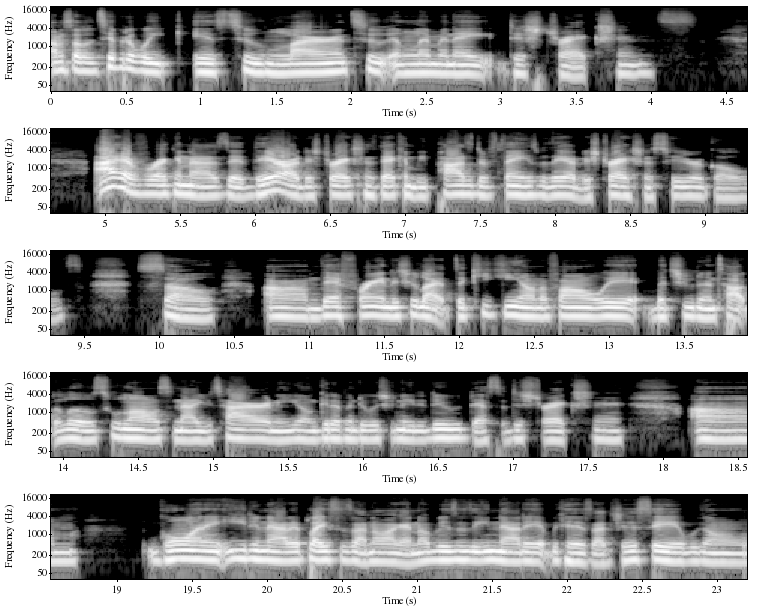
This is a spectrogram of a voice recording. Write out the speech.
Um, so the tip of the week is to learn to eliminate distractions. I have recognized that there are distractions that can be positive things, but they are distractions to your goals. So, um, that friend that you like to kiki on the phone with, but you didn't talk a little too long, so now you're tired and you don't get up and do what you need to do. That's a distraction. Um, going and eating out at places I know I got no business eating out at because I just said we're gonna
